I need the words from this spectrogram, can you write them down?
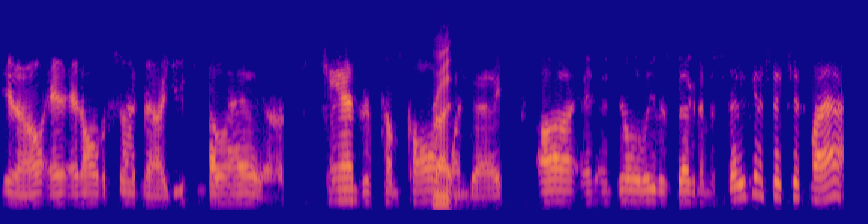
you know, and, and all of a sudden uh, UCLA or Kansas comes calling Right. one day, uh, and, and Joe Alleva's begging him to stay, he's going to say, kiss my ass.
